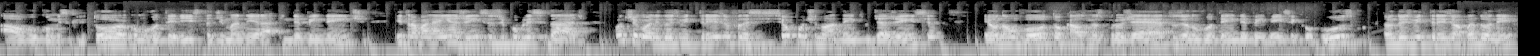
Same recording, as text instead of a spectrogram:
algo como escritor, como roteirista de maneira independente e trabalhar em agências de publicidade. Quando chegou ali 2013, eu falei assim, se eu continuar dentro de agência, eu não vou tocar os meus projetos, eu não vou ter a independência que eu busco. Então, em 2013, eu abandonei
